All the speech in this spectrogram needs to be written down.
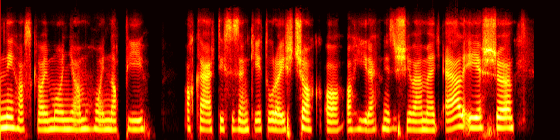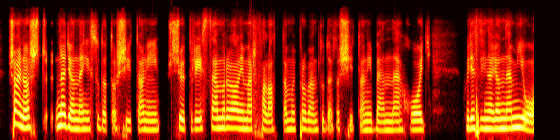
néha azt kell, hogy mondjam, hogy napi akár 10-12 óra is csak a, a hírek nézésével megy el, és sajnos nagyon nehéz tudatosítani, sőt részemről, én már feladtam, hogy próbálom tudatosítani benne, hogy, hogy ez így nagyon nem jó.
